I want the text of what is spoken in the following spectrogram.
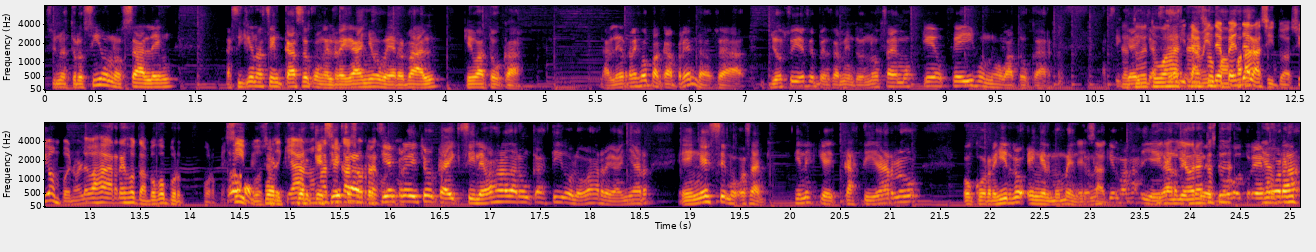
Si nuestros hijos no salen, así que no hacen caso con el regaño verbal, ¿qué va a tocar? Dale rejo para que aprenda. O sea, yo soy ese pensamiento. No sabemos qué, qué hijo nos va a tocar. Así que, y también depende de la situación, pues no le vas a dar rejo tampoco por, porque sí, pues porque, no me caso Siempre he dicho que si le vas a dar un castigo, lo vas a regañar en ese momento. O sea, tienes que castigarlo o corregirlo en el momento. No es que vas a llegar y ahora entonces, dos o tres horas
